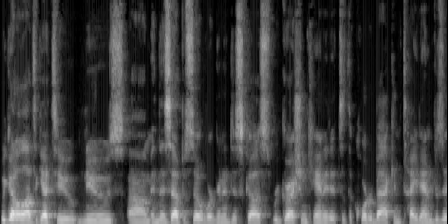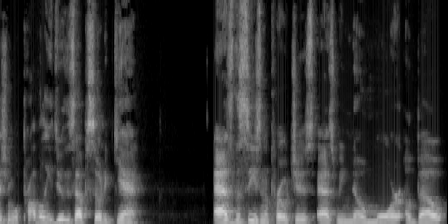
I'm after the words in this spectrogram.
we got a lot to get to. News. Um, in this episode, we're going to discuss regression candidates at the quarterback and tight end position. We'll probably do this episode again as the season approaches, as we know more about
